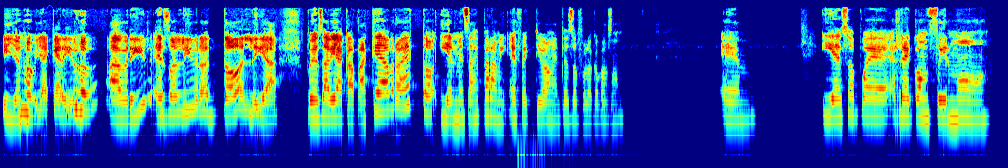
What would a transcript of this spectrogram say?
y yo no había querido abrir esos libros todo el día. Pues yo sabía, capaz que abro esto y el mensaje es para mí. Efectivamente, eso fue lo que pasó. Em, y eso pues reconfirmó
